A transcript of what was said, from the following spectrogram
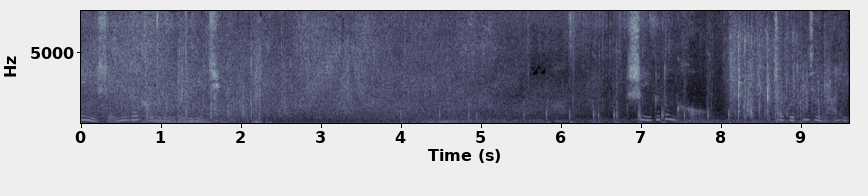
接引神应该可以让我到对面去。是一个洞口，这会通向哪里？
